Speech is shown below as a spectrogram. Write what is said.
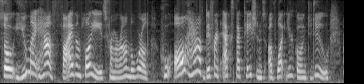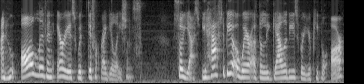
So you might have five employees from around the world who all have different expectations of what you're going to do and who all live in areas with different regulations. So, yes, you have to be aware of the legalities where your people are,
